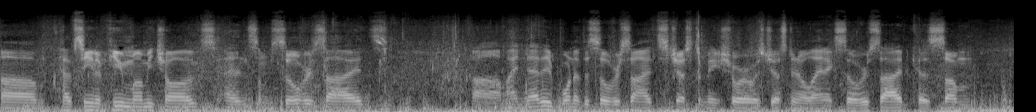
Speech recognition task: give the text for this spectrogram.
Um, have seen a few mummichogs and some silversides. Um, I netted one of the silversides just to make sure it was just an Atlantic silverside because some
